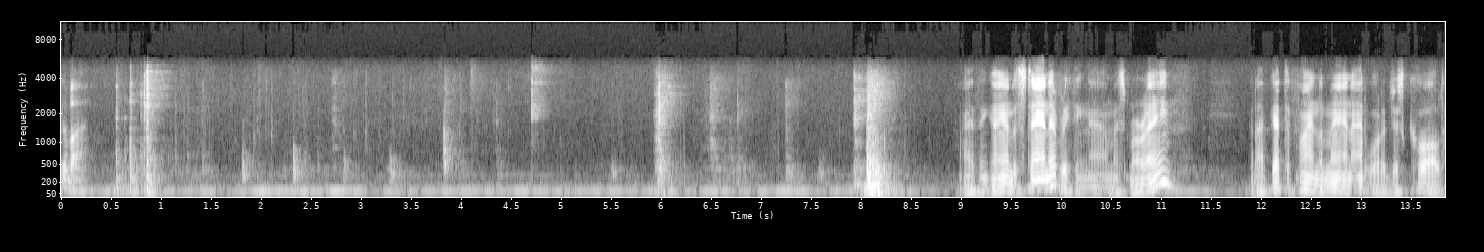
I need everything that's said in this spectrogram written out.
Goodbye. I think I understand everything now, Miss Murray. But I've got to find the man Atwater just called.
